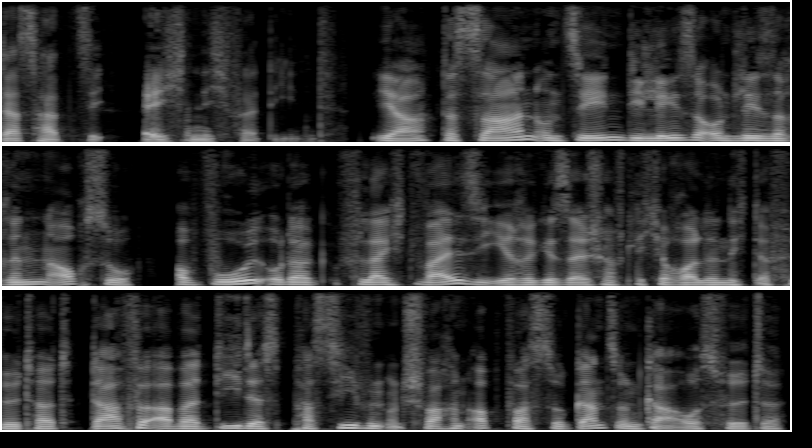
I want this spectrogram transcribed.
das hat sie echt nicht verdient. Ja, das sahen und sehen die Leser und Leserinnen auch so, obwohl oder vielleicht weil sie ihre gesellschaftliche Rolle nicht erfüllt hat, dafür aber die des passiven und schwachen Opfers so ganz und gar ausfüllte.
